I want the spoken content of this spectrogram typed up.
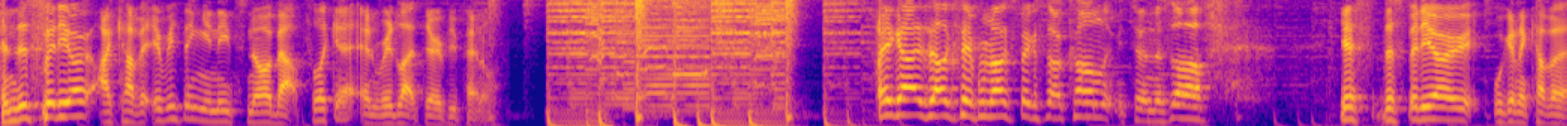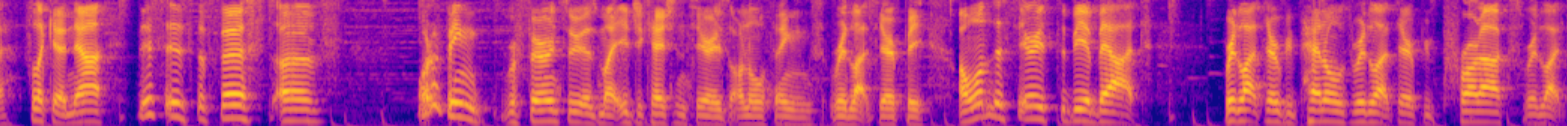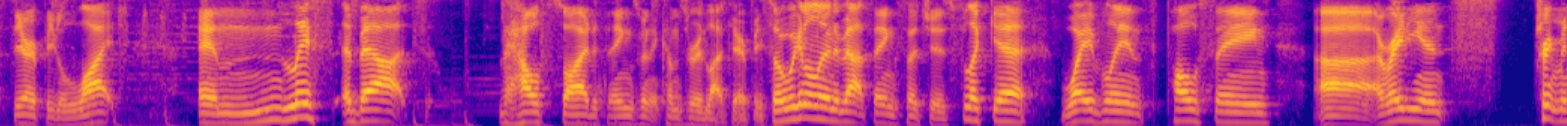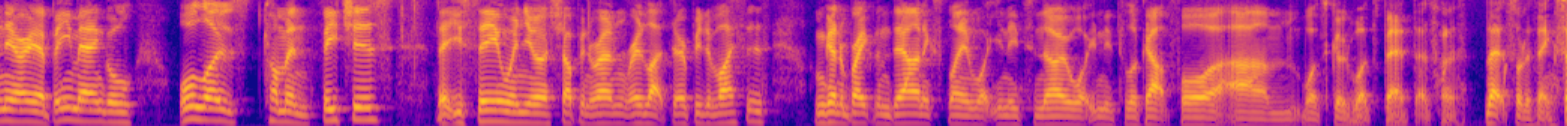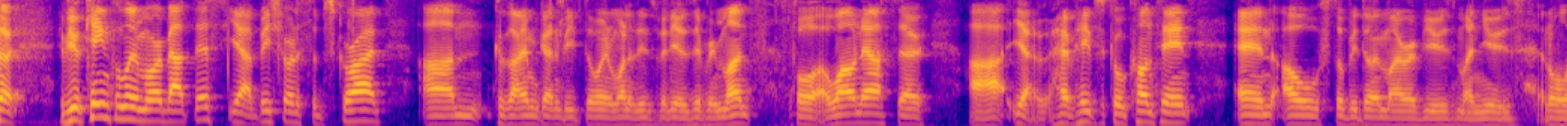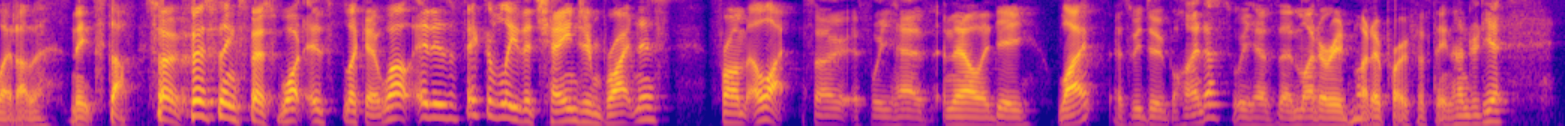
In this video, I cover everything you need to know about flicker and red light therapy panel. Hey guys, Alex here from alexfergus.com. Let me turn this off. Yes, this video, we're gonna cover flicker. Now, this is the first of what I've been referring to as my education series on all things red light therapy. I want this series to be about red light therapy panels, red light therapy products, red light therapy light, and less about the health side of things when it comes to red light therapy. So we're going to learn about things such as flicker, wavelength, pulsing, uh, irradiance, treatment area, beam angle, all those common features that you see when you're shopping around red light therapy devices. I'm going to break them down, explain what you need to know, what you need to look out for, um, what's good, what's bad, that sort, of, that sort of thing. So if you're keen to learn more about this, yeah, be sure to subscribe because um, I am going to be doing one of these videos every month for a while now. So uh, yeah, have heaps of cool content and I'll still be doing my reviews, my news, and all that other neat stuff. So, first things first, what is flicker? Well, it is effectively the change in brightness from a light. So, if we have an LED light, as we do behind us, we have the Mito Red Mito Pro 1500 here.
